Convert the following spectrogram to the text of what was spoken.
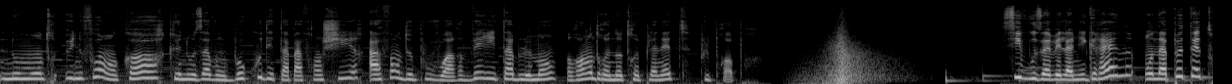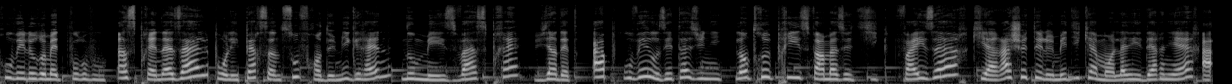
nous montre une fois encore que nous avons beaucoup d'étapes à franchir afin de pouvoir véritablement rendre notre planète plus propre. Si vous avez la migraine, on a peut-être trouvé le remède pour vous. Un spray nasal pour les personnes souffrant de migraine, nommé Svaspray, vient d'être approuvé aux États-Unis. L'entreprise pharmaceutique Pfizer, qui a racheté le médicament l'année dernière, a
